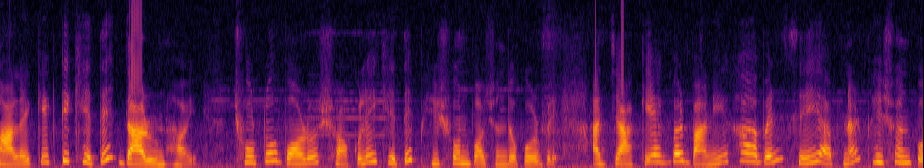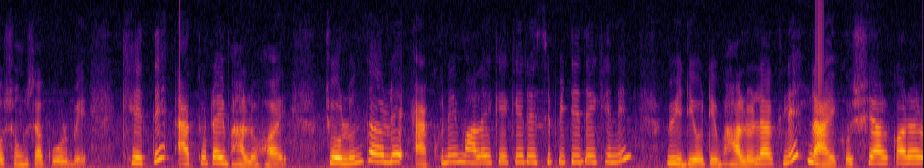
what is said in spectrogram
মালাই কেকটি খেতে দারুণ হয়। ছোট, বড় সকলেই খেতে ভীষণ পছন্দ করবে। আর যাকে একবার বানিয়ে খাওয়াবেন, সেই আপনার ভীষণ প্রশংসা করবে। খেতে এতটাই ভালো হয়। চলুন তাহলে এখন এই মালাই কেকের রেসিপিটি দেখে নিন। ভিডিওটি ভালো লাগলে লাইক ও শেয়ার করার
